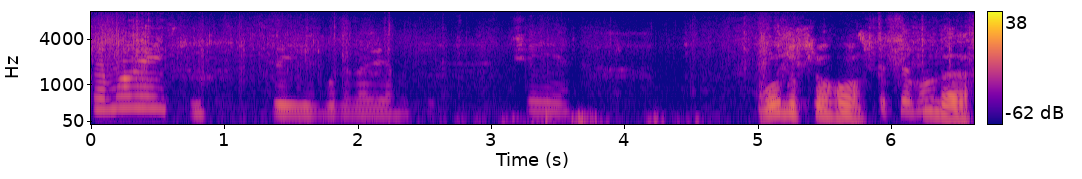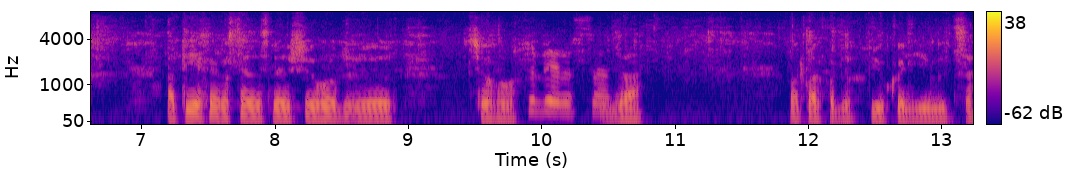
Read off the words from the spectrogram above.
Це маленький. Де їх буде, мабуть. Чи ні? Воду цього. Цього? Да. А ти їх на слідчий год е, цього. Собі розсадиш. Да. Отак от юка ділиться.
